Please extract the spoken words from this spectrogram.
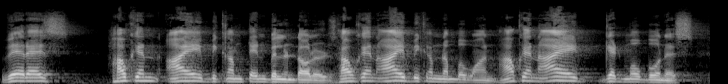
Whereas, how can I become $10 billion? How can I become number one? How can I get more bonus?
